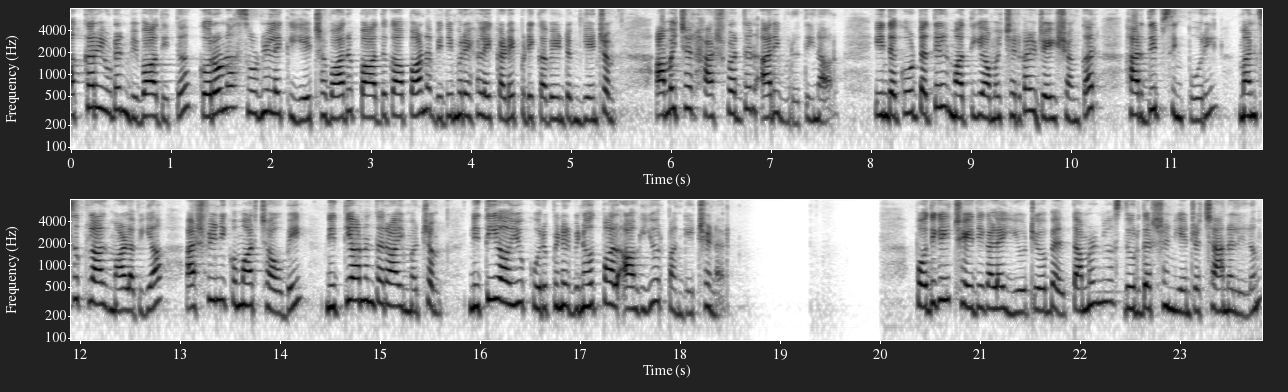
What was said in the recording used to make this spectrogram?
அக்கறையுடன் விவாதித்து கொரோனா சூழ்நிலைக்கு ஏற்றவாறு பாதுகாப்பான விதிமுறைகளை கடைபிடிக்க வேண்டும் என்றும் அமைச்சர் ஹர்ஷ்வர்தன் அறிவுறுத்தினார். இந்த கூட்டத்தில் மத்திய அமைச்சர்கள் ஜெய்சங்கர் ஹர்தீப் சிங் பூரி மன்சுக்லால் மாளவியா அஸ்வினி குமார் சௌபே நித்யானந்த ராய் மற்றும் நித்தி ஆயோக் உறுப்பினர் வினோத்பால் ஆகியோர் பங்கேற்றனர். பொதிகை செய்திகளை யூடியூபில் தமிழ் நியூஸ் தூர்தர்ஷன் என்ற சேனலிலும்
